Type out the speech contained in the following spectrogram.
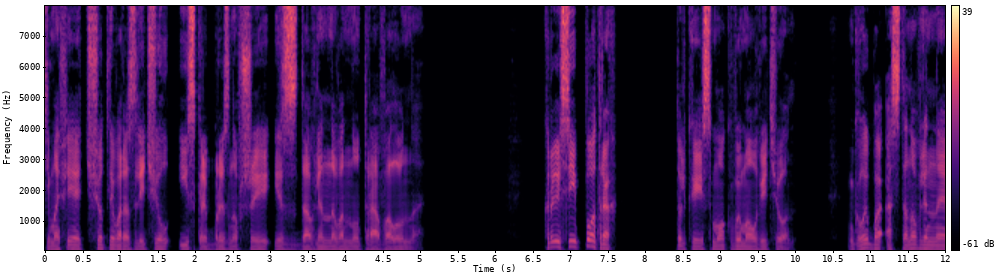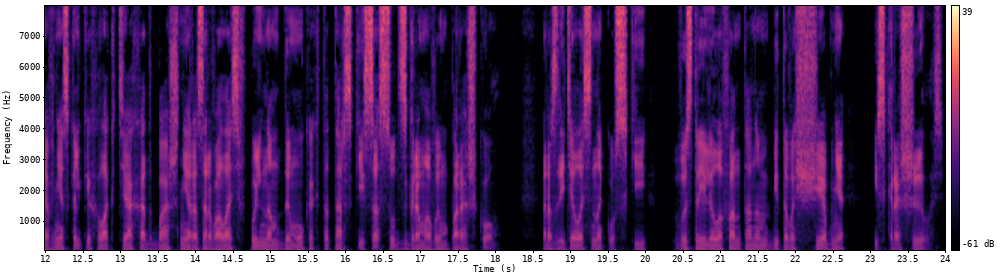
Тимофей отчетливо различил искры, брызнувшие из сдавленного нутра валуна. «Крысий потрох!» Только и смог вымолвить он. Глыба, остановленная в нескольких локтях от башни, разорвалась в пыльном дыму, как татарский сосуд с громовым порошком. Разлетелась на куски, выстрелила фонтаном битого щебня и скрошилась.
